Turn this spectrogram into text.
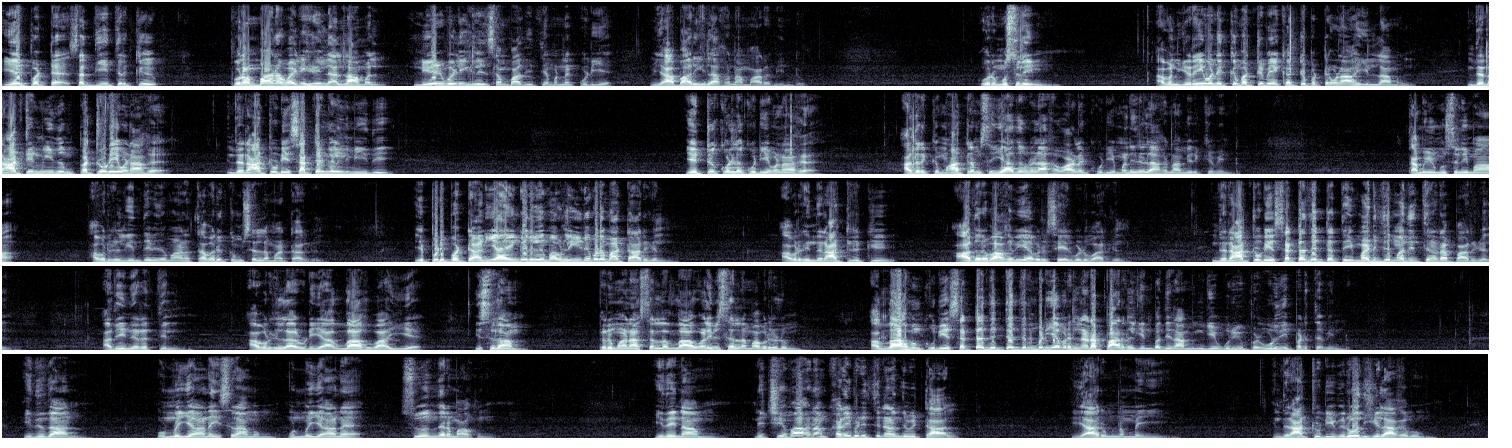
ஏற்பட்ட சத்தியத்திற்கு புறம்பான வழிகளில் அல்லாமல் நேர் வழிகளில் சம்பாதித்து பண்ணக்கூடிய வியாபாரிகளாக நாம் மாற வேண்டும். ஒரு முஸ்லீம் அவன் இறைவனுக்கு மட்டுமே கட்டுப்பட்டவனாக இல்லாமல் இந்த நாட்டின் மீதும் பற்றுடையவனாக இந்த நாட்டுடைய சட்டங்களின் மீது ஏற்றுக்கொள்ளக்கூடியவனாக அதற்கு மாற்றம் செய்யாதவர்களாக வாழக்கூடிய மனிதர்களாக நாம் இருக்க வேண்டும். தமிழ் முஸ்லிமா அவர்கள் எந்த விதமான தவறுக்கும் செல்ல மாட்டார்கள். எப்படிப்பட்ட அநியாயங்களிலும் அவர்கள் ஈடுபட மாட்டார்கள். அவர்கள் இந்த நாட்டிற்கு ஆதரவாகவே அவர்கள் செயல்படுவார்கள். இந்த நாட்டுடைய சட்டத்திட்டத்தை மடித்து மதித்து நடப்பார்கள். அதே நேரத்தில் அவர்கள் அவருடைய அல்லாஹுவாகிய இஸ்லாம் பெருமானா செல்லல்லாஹ் அலைஹி செல்லம் அவர்களும் அல்லாஹும் கூறிய சட்ட திட்டத்தின்படி அவர்கள் நடப்பார்கள் என்பதை நாம் இங்கே உறுதிப்ப உறுதிப்படுத்த வேண்டும். இதுதான் உண்மையான இஸ்லாமும் உண்மையான சுதந்திரமாகும். இதை நாம் நிச்சயமாக நாம் கடைபிடித்து நடந்துவிட்டால் யாரும் நம்மை இந்த நாட்டுடைய விரோதிகளாகவும்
